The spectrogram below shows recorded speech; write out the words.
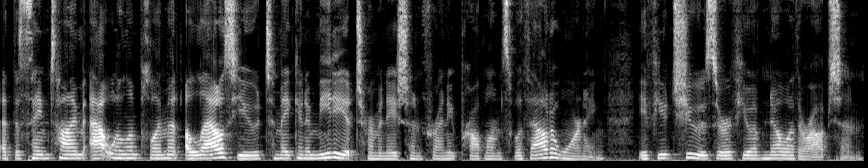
At the same time, at-will employment allows you to make an immediate termination for any problems without a warning if you choose or if you have no other option.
